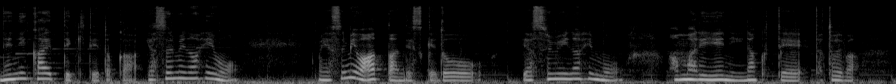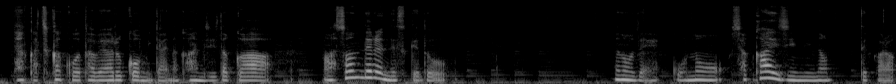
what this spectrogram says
寝に帰ってきてとか休みの日も休みはあったんですけど休みの日もあんまり家にいなくて例えばなんか近くを食べ歩こうみたいな感じとか遊んでるんですけどなのでこの社会人になってから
